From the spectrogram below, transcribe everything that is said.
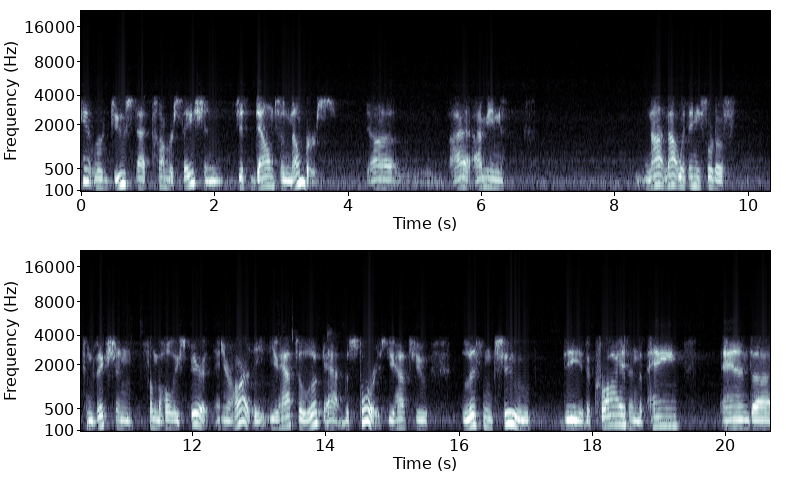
can't reduce that conversation just down to numbers. Uh, I, I mean, not not with any sort of conviction from the Holy Spirit in your heart. You have to look at the stories. You have to listen to the the cries and the pain, and uh,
